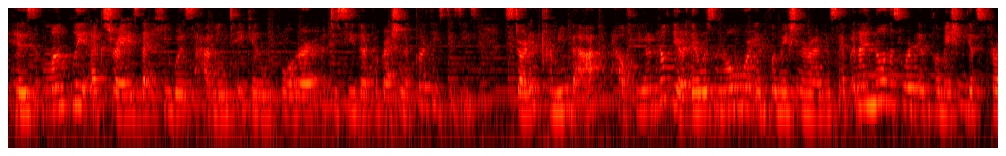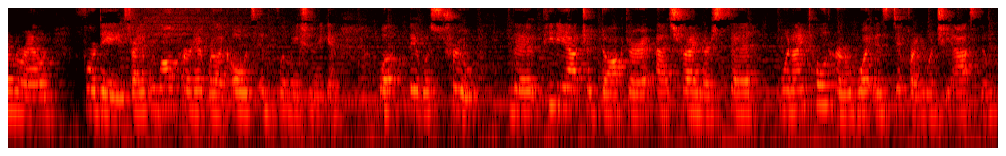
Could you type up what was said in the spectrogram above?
his monthly x-rays that he was having taken for to see the progression of Perthes disease started coming back healthier and healthier. There was no more inflammation around his hip. And I know this word inflammation gets thrown around for days, right? We've all heard it. We're like, oh, it's inflammation again. Well, it was true. The pediatric doctor at Shriners said, when I told her what is different when she asked him,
